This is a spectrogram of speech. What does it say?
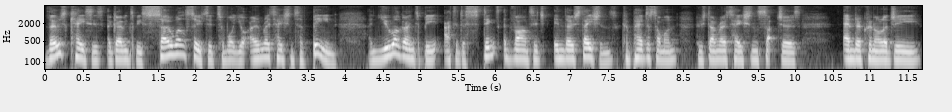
those cases are going to be so well suited to what your own rotations have been, and you are going to be at a distinct advantage in those stations compared to someone who's done rotations such as endocrinology,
